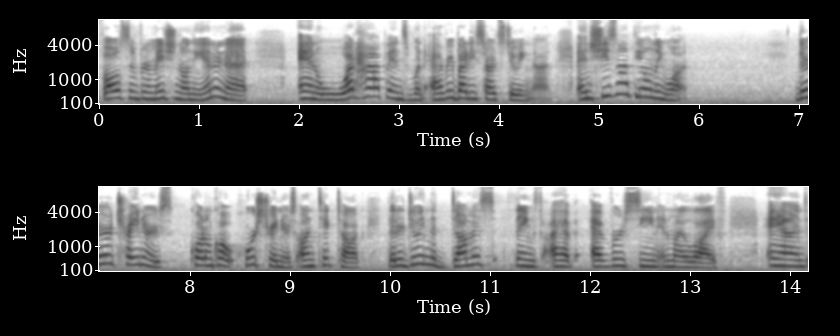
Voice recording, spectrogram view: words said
false information on the internet. And what happens when everybody starts doing that? And she's not the only one. There are trainers, quote unquote, horse trainers on TikTok that are doing the dumbest things I have ever seen in my life. And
